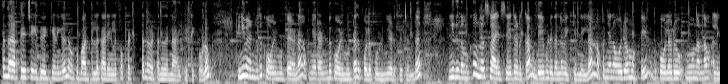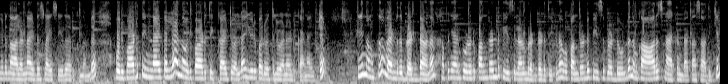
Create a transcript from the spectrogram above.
ഇത് നേരത്തെ ചെയ്ത് വെക്കുകയാണെങ്കിൽ നമുക്ക് മറ്റുള്ള കാര്യങ്ങളൊക്കെ പെട്ടെന്ന് പെട്ടെന്ന് തന്നെ ആയി കിട്ടിക്കോളും. ഇനി വേണ്ടത് കോഴിമുട്ടയാണ്. അപ്പോൾ ഞാൻ രണ്ട് കോഴിമുട്ട അതുപോലെ പുഴുങ്ങിയെടുത്തിട്ടുണ്ട് ഇനി ഇത് നമുക്ക് ഒന്ന് സ്ലൈസ് ചെയ്തെടുക്കാം. ഇതേപടി തന്നെ വെക്കുന്നില്ല. അപ്പോൾ ഞാൻ ഓരോ മുട്ടയും ഇതുപോലെ ഒരു മൂന്നെണ്ണം അല്ലെങ്കിൽ ഒരു നാലെണ്ണം ആയിട്ട് സ്ലൈസ് ചെയ്ത് എടുക്കുന്നുണ്ട്. അപ്പോൾ ഒരുപാട് തിന്നായിട്ടല്ല എന്നാൽ ഒരുപാട് തിക്കായിട്ടും അല്ല. ഈ ഒരു പരുവത്തിൽ വേണം എടുക്കാനായിട്ട്. ഇനി നമുക്ക് വേണ്ടത് ബ്രെഡാണ് അപ്പോൾ ഞാനിപ്പോൾ ഇവിടെ ഒരു പന്ത്രണ്ട് പീസിലാണ് ബ്രെഡ് എടുത്തിരിക്കുന്നത്. അപ്പോൾ പന്ത്രണ്ട് പീസ് ബ്രെഡ് കൊണ്ട് നമുക്ക് ആറ് സ്നാക്ക് ഉണ്ടാക്കാൻ സാധിക്കും.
